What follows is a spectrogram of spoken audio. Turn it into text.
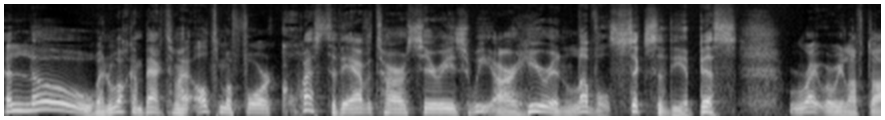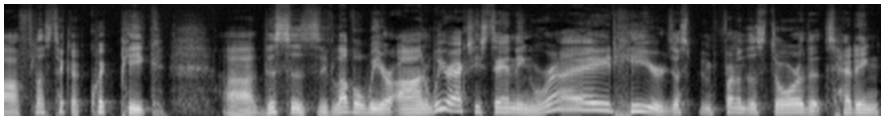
Hello, and welcome back to my Ultima 4 Quest to the Avatar series. We are here in level 6 of the Abyss, right where we left off. Let's take a quick peek. Uh, this is the level we are on. We are actually standing right here, just in front of this door that's heading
